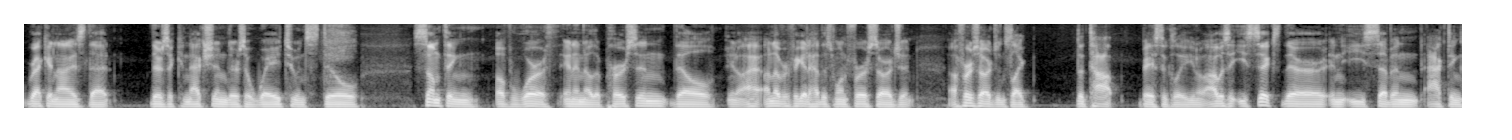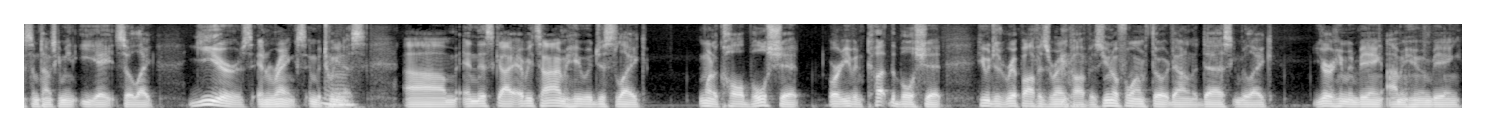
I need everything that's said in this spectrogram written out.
recognize that there's a connection, there's a way to instill something of worth in another person, they'll, you know, I, I'll never forget I had this one first sergeant. Uh, first sergeant's like the top, basically. You know, I was at E6 there in E7 acting, sometimes can mean E8. So, like, years in ranks in between us. Um, and this guy, every time he would just like want to call bullshit or even cut the bullshit, he would just rip off his rank off his uniform, throw it down on the desk, and be like, You're a human being, I'm a human being.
